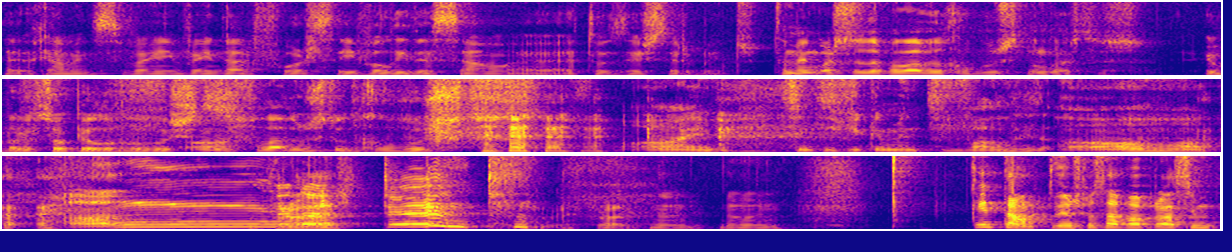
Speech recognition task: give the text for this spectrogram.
eh, realmente se vem, vem dar força e validação a, a todos estes argumentos. Também gostas da palavra robusto, não gostas? Eu, eu sou pelo robusto. Oh, falar de um estudo robusto. Ai, cientificamente válido. Oh, ai, Pronto. Pronto, não, não- Então, podemos passar para o próximo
